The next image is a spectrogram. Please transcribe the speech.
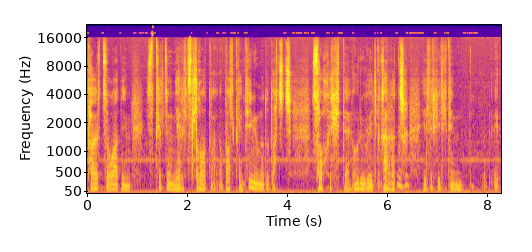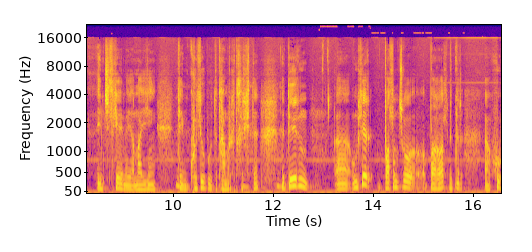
тойрч суугаад ийм сэтгэл зүйн ярилцлагууд болдгийн тийм юмнуудад очиж суух хэрэгтэй. Өөрийгөө гаргаж илэрхийлэх тийм эмчилгээ маягийн тийм клубүүдэд хамрагдах хэрэгтэй. Дээр нь үнэхээр боломжгүй байгаа бол бид нар хүү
